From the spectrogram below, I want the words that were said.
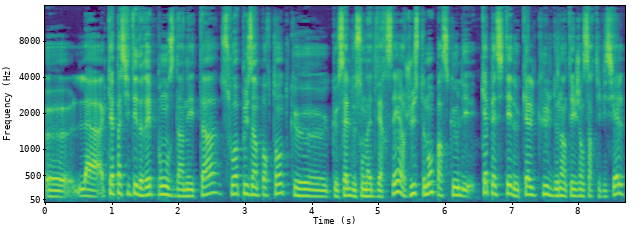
euh, la capacité de réponse d'un État soit plus importante que, que celle de son adversaire, justement parce que les capacités de calcul de l'intelligence artificielle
